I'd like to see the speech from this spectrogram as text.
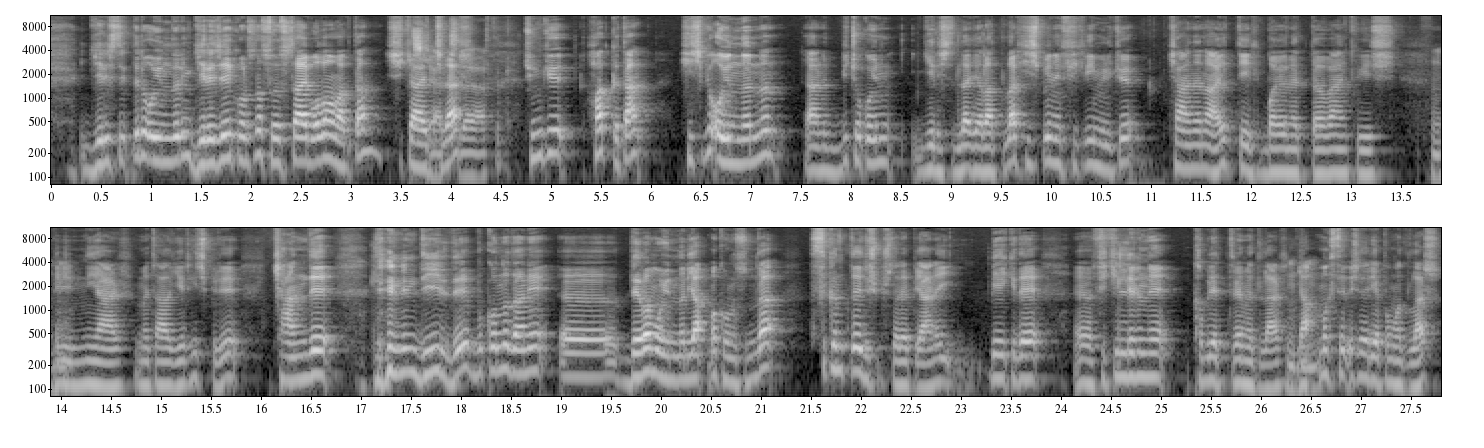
geliştirdikleri oyunların geleceği konusunda söz sahibi olamamaktan şikayetçiler. artık. Çünkü hakikaten hiçbir oyunlarının yani birçok oyun geliştirdiler, yarattılar. Hiçbirinin fikri mülkü kendine ait değil. Bayonetta, Vanquish, ne bileyim Nier, Metal Gear hiçbiri kendilerinin değildi. Bu konuda da hani e, devam oyunları yapma konusunda sıkıntıya düşmüşler hep yani. Belki de e, fikirlerini kabul ettiremediler. Hı hı. Yapmak istedikleri şeyleri yapamadılar.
